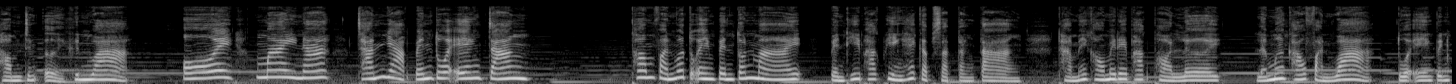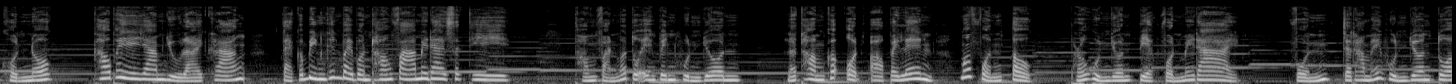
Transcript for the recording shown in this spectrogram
ทอมจึงเอ่ยขึ้นว่า โอ้ยไม่นะ ฉันอยากเป็นตัวเองจัง ทอมฝันว่าตัวเองเป็นต้นไม้ เป็นที่พักพิงให้กับสัตว์ต่างๆทำให้เขาไม่ได้พักผ่อนเลย และเมื่อเขาฝันว่าตัวเองเป็นขนนก เขาพยายามอยู่หลายครั้ง แต่ก็บินขึ้นไปบนท้องฟ้าไม่ได้สักที ทอมฝันว่าตัวเองเป็นหุ่นยนต์ และทอมก็อดออกไปเล่นเมื่อฝนตก เพราะหุ่นยนต์เปียกฝนไม่ได้ ฝนจะทำให้หุ่นยนต์ตัว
